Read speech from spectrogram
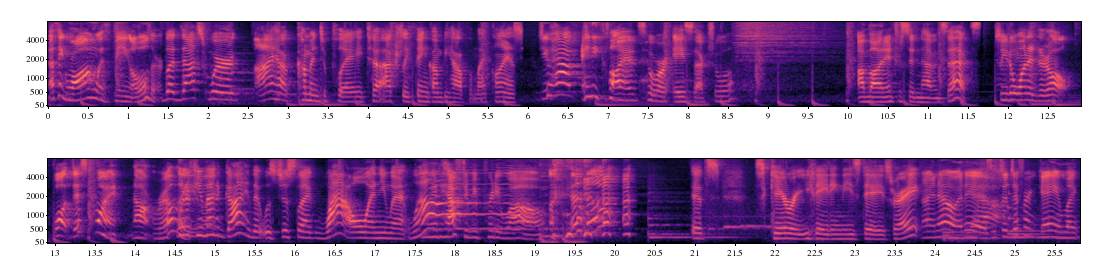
Nothing wrong with being older. But But that's where I have come into play to actually think on behalf of my clients. do you have any clients who are asexual? I'm not interested in having sex. So you don't want it at all. Well, at this point, not really. What if you Like, met a guy that was just like, wow, and you went, well, It'd have to be pretty wow. it's scary dating these days, right? I know it is. Yeah. It's a different game. Like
